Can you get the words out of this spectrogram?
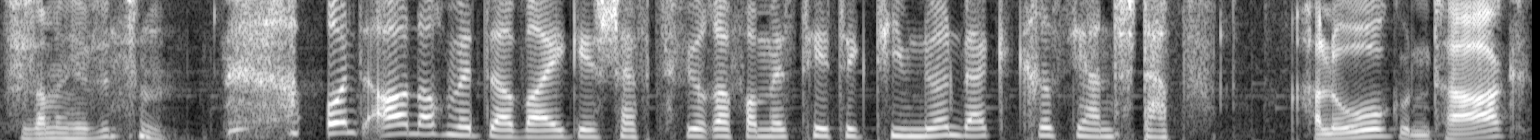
zusammen hier sitzen. Und auch noch mit dabei Geschäftsführer vom Ästhetikteam Nürnberg, Christian Stapf. Hallo, guten Tag.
